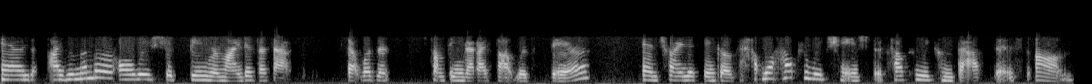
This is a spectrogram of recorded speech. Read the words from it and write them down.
And I remember always just being reminded that that, that wasn't something that I thought was fair and trying to think of, well, how can we change this? How can we combat this? Um,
